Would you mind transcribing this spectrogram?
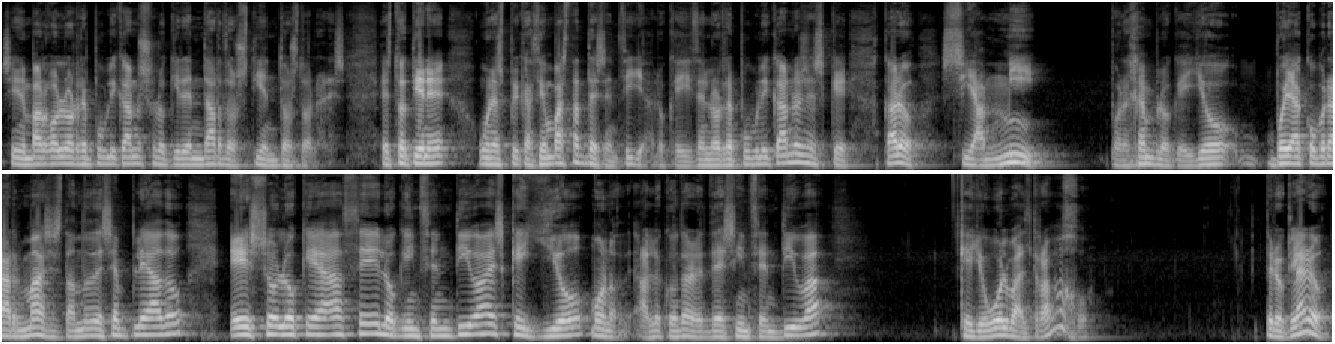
sin embargo los republicanos solo quieren dar 200 dólares. Esto tiene una explicación bastante sencilla. Lo que dicen los republicanos es que, claro, si a mí por ejemplo, que yo voy a cobrar más estando desempleado, eso lo que hace, lo que incentiva es que yo, bueno, al contrario, desincentiva que yo vuelva al trabajo. Pero claro,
